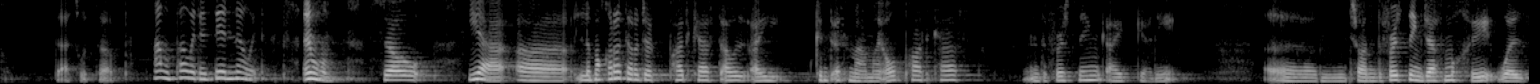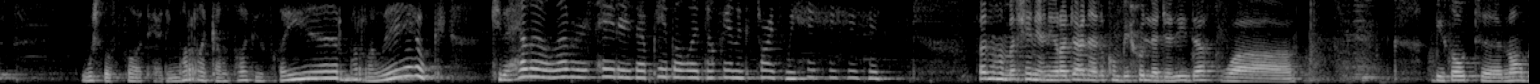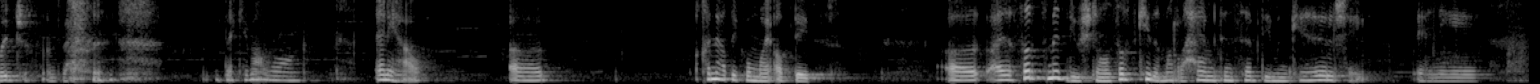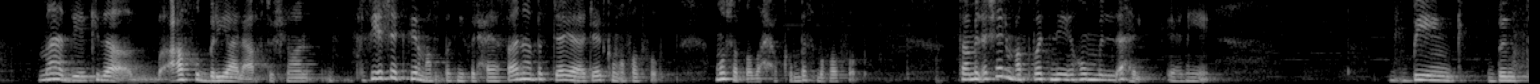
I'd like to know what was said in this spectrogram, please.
that's what's up I'm a poet I didn't know it المهم so yeah uh, لما قررت أرجع بودكاست I, was, I كنت أسمع my old podcast the first thing I يعني um, شلون the first thing جاء في مخي was وش ذا الصوت يعني؟ مرة كان صوتي صغير مرة ويوك كذا hello lovers haters and people with no feelings towards me. فالمهم الحين يعني رجعنا لكم بحلة جديدة و بصوت ناضج. امزح that came out wrong. Anyhow uh, خليني أعطيكم my updates. Uh, صرت مدري وشلون صرت كذا مرة حامة سبدي من كل شيء. يعني ما أدري كذا اعصب بريال عرفتوا شلون؟ ففي أشياء كثير معصبتني في الحياة فأنا بس جاية جايتكم أفضفض. مو شرط أضحككم بس بفضفض. فمن الأشياء اللي معصبتني هم الأهل يعني being بنت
